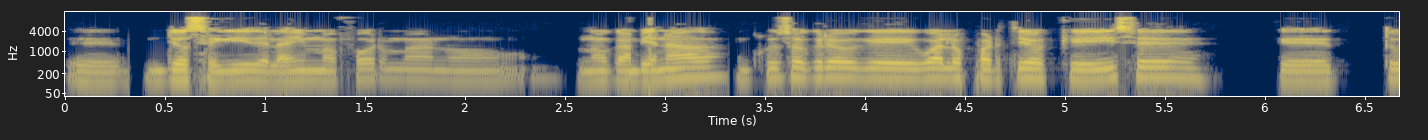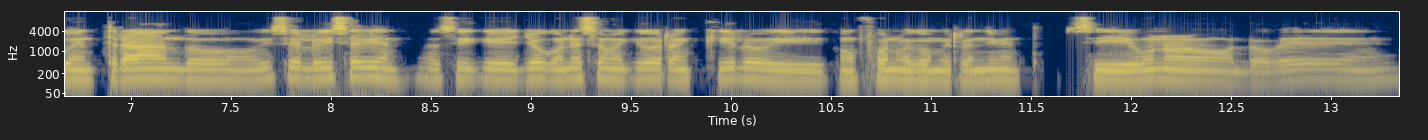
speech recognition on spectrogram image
Eh, yo seguí de la misma forma, no, no cambié nada. Incluso creo que igual los partidos que hice, que estuve entrando, hice, lo hice bien. Así que yo con eso me quedo tranquilo y conforme con mi rendimiento. Si uno lo ve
